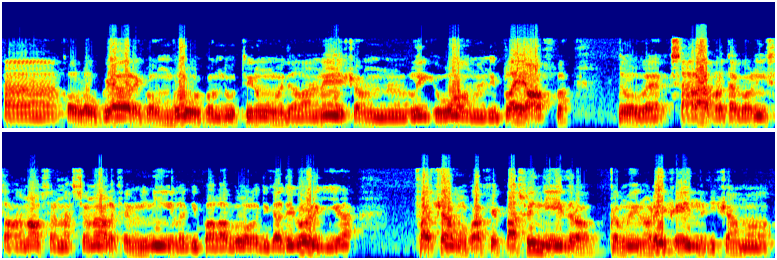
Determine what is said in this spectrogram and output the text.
a colloquiare con voi, con tutti noi della Nation League Uomini Playoff, dove sarà protagonista la nostra nazionale femminile di pallavolo di categoria, facciamo qualche passo indietro, più o meno recente, diciamo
